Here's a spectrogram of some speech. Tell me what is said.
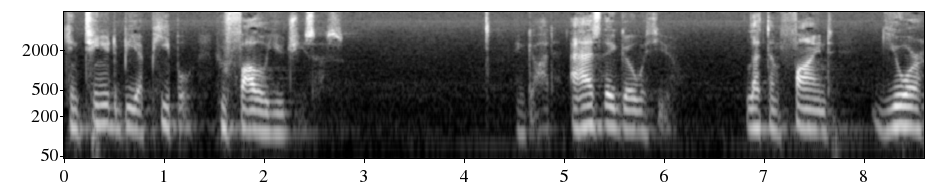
continue to be a people who follow you, Jesus. And God, as they go with you, let them find your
